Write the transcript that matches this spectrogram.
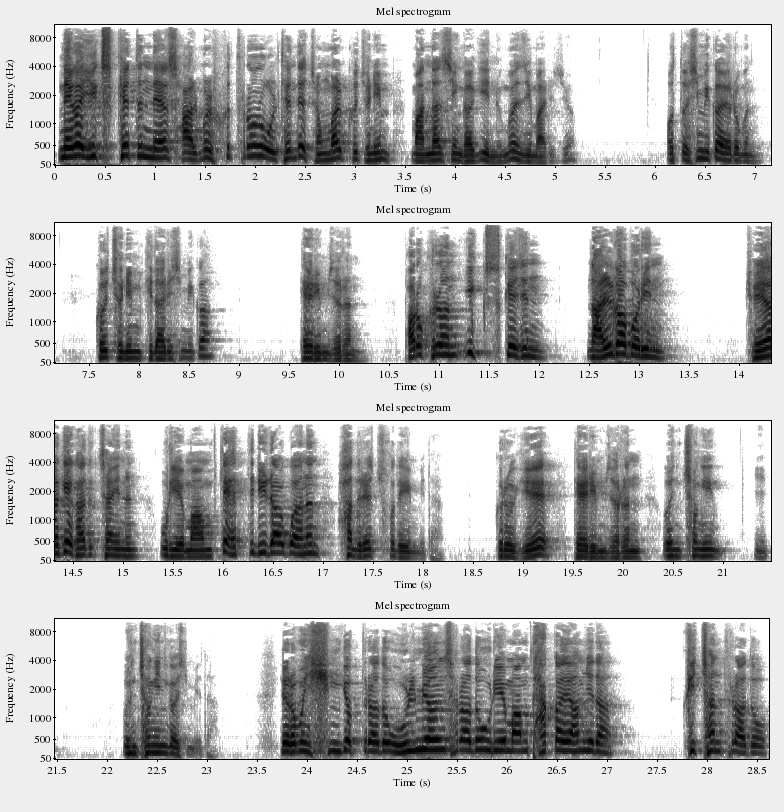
내가 익숙했던 내 삶을 흐트러 놓을 텐데 정말 그 주님 만날 생각이 있는 건지 말이죠. 어떠십니까, 여러분? 그 주님 기다리십니까? 대림절은 바로 그런 익숙해진 낡아버린 죄악에 가득 차 있는 우리의 마음 깨뜨리라고 하는 하늘의 초대입니다. 그러기에 대림절은 은총인, 은총인 것입니다. 여러분 힘겹더라도 울면서라도 우리의 마음 닦아야 합니다. 귀찮더라도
